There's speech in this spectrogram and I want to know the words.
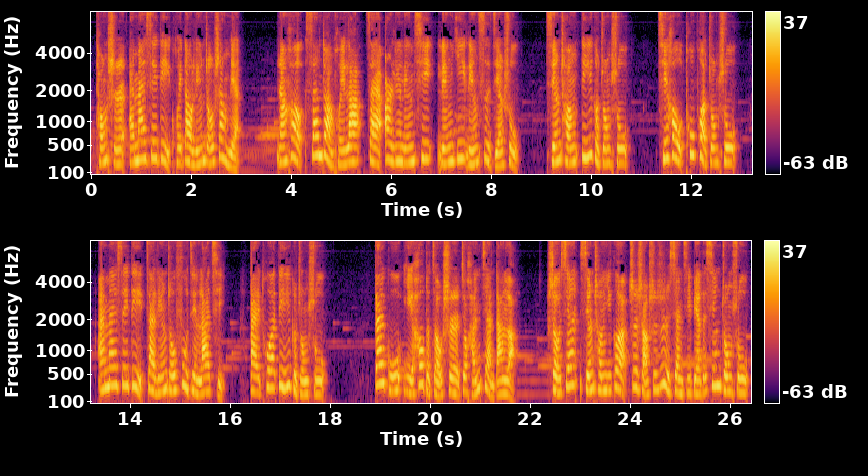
同时 MACD 回到零轴上面。然后三段回拉在二零零七零一零四结束，形成第一个中枢，其后突破中枢，MACD 在零轴附近拉起，摆脱第一个中枢。该股以后的走势就很简单了，首先形成一个至少是日线级别的新中枢，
